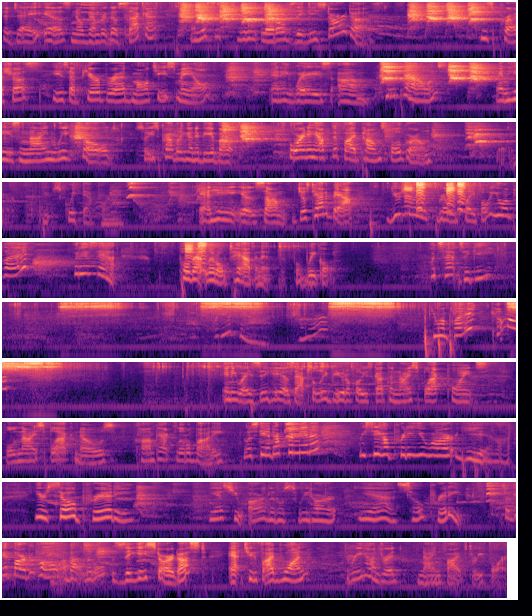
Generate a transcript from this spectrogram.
Today is November the 2nd, and this is sweet little Ziggy Stardust. He's precious. He's a purebred Maltese male, and he weighs um, two pounds, and he's nine weeks old. So he's probably going to be about four and a half to five pounds full grown. Here, squeak that for me. And he is um, just had a bath usually it's really playful. You want to play? What is that? Pull that little tab and it will wiggle. What's that, Ziggy? What is that? Huh? You want to play? Come on. Anyway, Ziggy is absolutely beautiful. He's got the nice black points, nice black nose, compact little body. You want to stand up for a minute? We see how pretty you are. Yeah, you're so pretty. Yes, you are, little sweetheart. Yeah, so pretty. So give Barb a call about little Ziggy Stardust at 251 300 9534.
